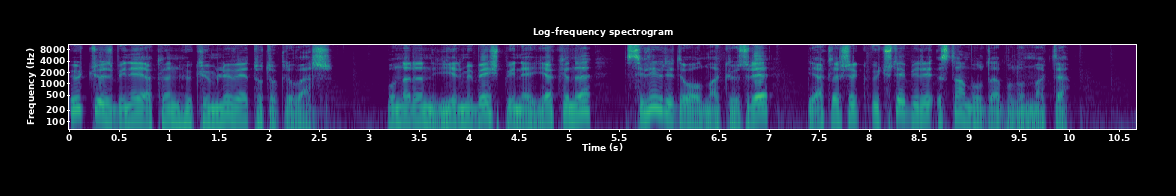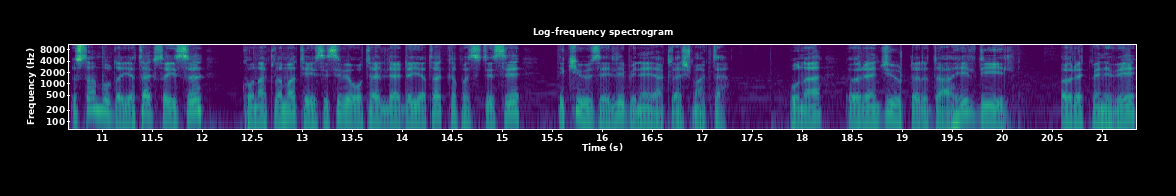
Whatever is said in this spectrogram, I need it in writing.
300 bine yakın hükümlü ve tutuklu var. Bunların 25 bine yakını Silivri'de olmak üzere yaklaşık üçte biri İstanbul'da bulunmakta. İstanbul'da yatak sayısı, konaklama tesisi ve otellerde yatak kapasitesi 250 bine yaklaşmakta. Buna öğrenci yurtları dahil değil, öğretmen evi,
